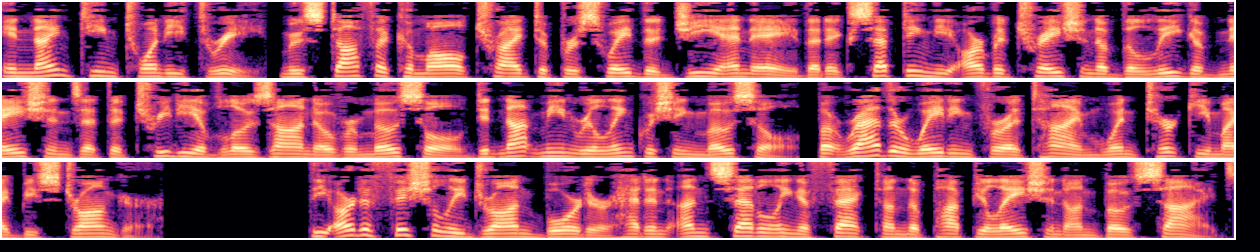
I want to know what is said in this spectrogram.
In 1923, Mustafa Kemal tried to persuade the GNA that accepting the arbitration of the League of Nations at the Treaty of Lausanne over Mosul did not mean relinquishing Mosul, but rather waiting for a time when Turkey might be stronger. The artificially drawn border had an unsettling effect on the population on both sides.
